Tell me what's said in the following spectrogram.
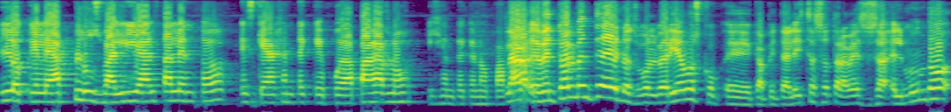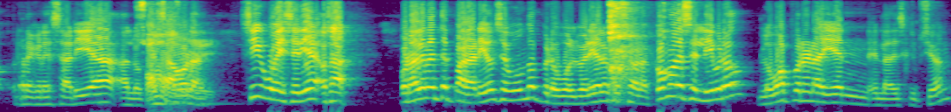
lo que le da plusvalía al talento es que hay gente que pueda pagarlo y gente que no pueda Claro, eventualmente nos volveríamos eh, capitalistas otra vez. O sea, el mundo regresaría a lo que es ahora. Sí, güey, sería, o sea, probablemente pararía un segundo, pero volvería a lo que es ahora. ¿Cómo es el libro? Lo voy a poner ahí en, en la descripción.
